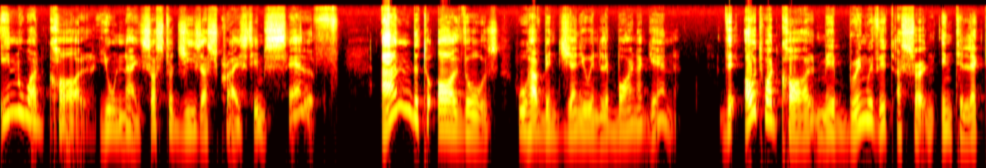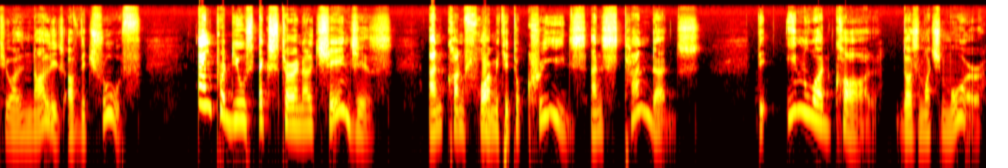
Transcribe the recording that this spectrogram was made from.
inward call unites us to Jesus Christ Himself and to all those who have been genuinely born again. The outward call may bring with it a certain intellectual knowledge of the truth and produce external changes and conformity to creeds and standards. The inward call does much more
